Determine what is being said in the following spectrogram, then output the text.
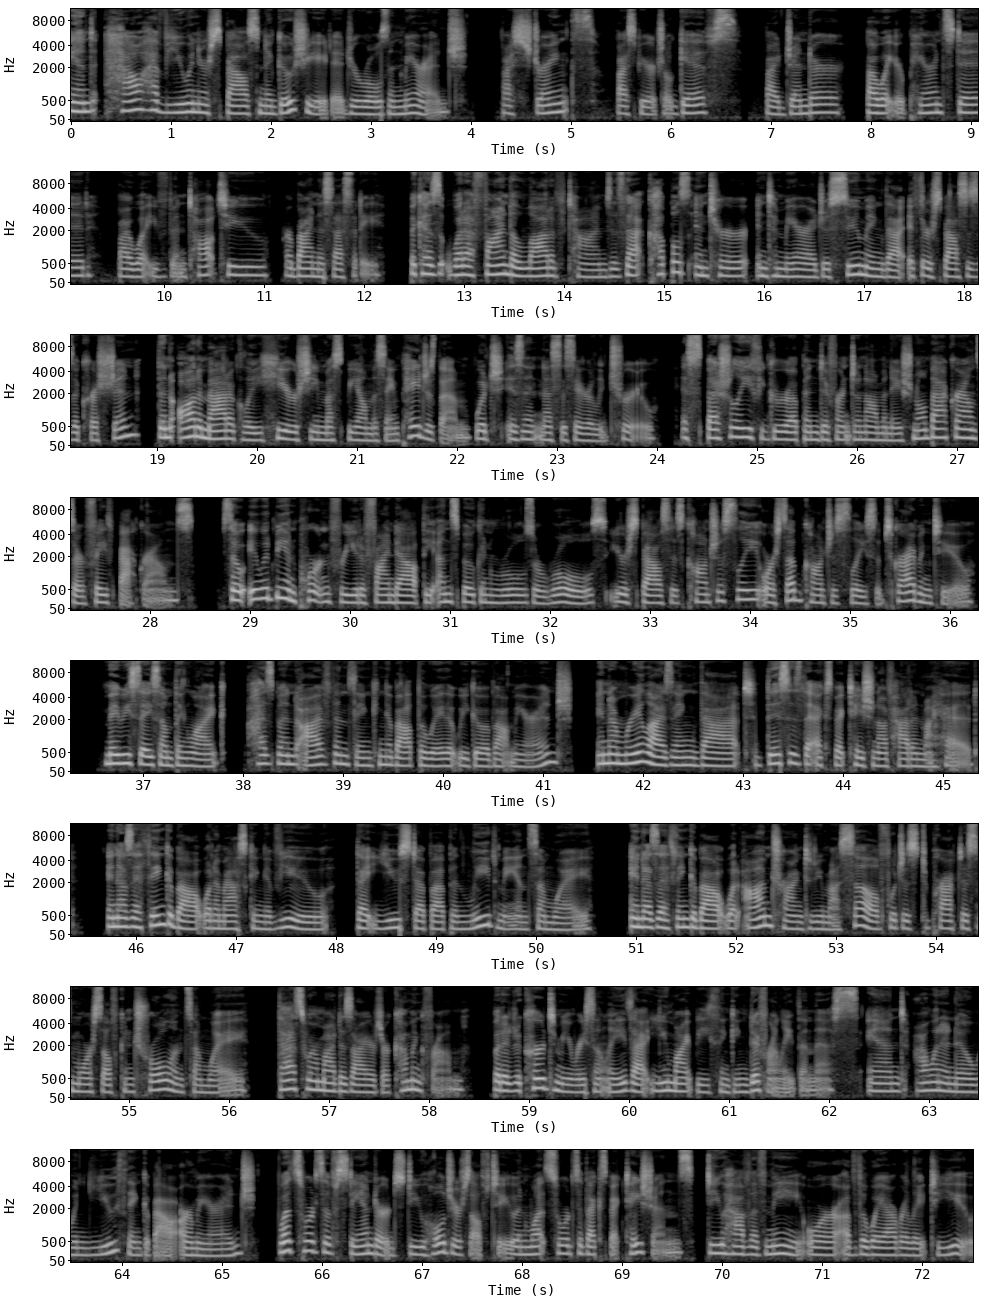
And how have you and your spouse negotiated your roles in marriage? By strengths, by spiritual gifts, by gender, by what your parents did, by what you've been taught to, or by necessity? Because what I find a lot of times is that couples enter into marriage assuming that if their spouse is a Christian, then automatically he or she must be on the same page as them, which isn't necessarily true, especially if you grew up in different denominational backgrounds or faith backgrounds. So it would be important for you to find out the unspoken rules or roles your spouse is consciously or subconsciously subscribing to. Maybe say something like, Husband, I've been thinking about the way that we go about marriage. And I'm realizing that this is the expectation I've had in my head. And as I think about what I'm asking of you, that you step up and lead me in some way, and as I think about what I'm trying to do myself, which is to practice more self control in some way, that's where my desires are coming from. But it occurred to me recently that you might be thinking differently than this. And I want to know when you think about our marriage, what sorts of standards do you hold yourself to, and what sorts of expectations do you have of me or of the way I relate to you?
